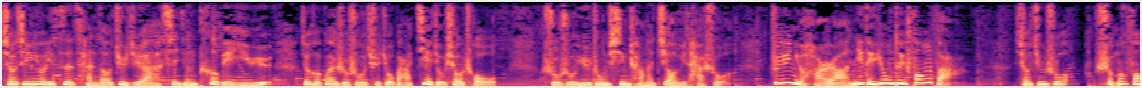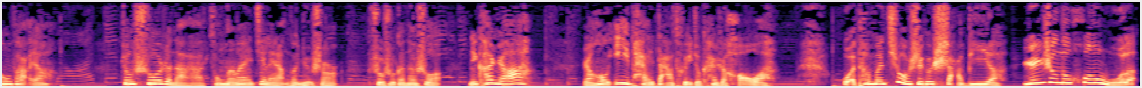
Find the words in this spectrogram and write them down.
小琴又一次惨遭拒绝啊，心情特别抑郁，就和怪叔叔去酒吧借酒消愁。叔叔语重心长的教育他说：“追女孩啊，你得用对方法。”小青说：“什么方法呀？”正说着呢，从门外进来两个女生。叔叔跟他说：“你看着啊！”然后一拍大腿就开始嚎啊：“我他妈就是个傻逼呀！人生都荒芜了，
